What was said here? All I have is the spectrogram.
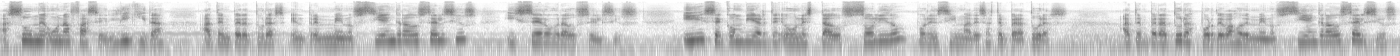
asume una fase líquida a temperaturas entre menos 100 grados Celsius y 0 grados Celsius y se convierte en un estado sólido por encima de esas temperaturas. A temperaturas por debajo de menos 100 grados Celsius,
